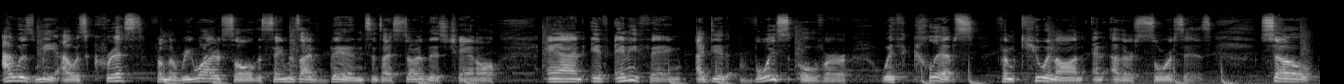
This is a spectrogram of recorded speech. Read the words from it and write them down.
I was me. I was Chris from The Rewired Soul, the same as I've been since I started this channel. And if anything, I did voiceover with clips from QAnon and other sources. So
